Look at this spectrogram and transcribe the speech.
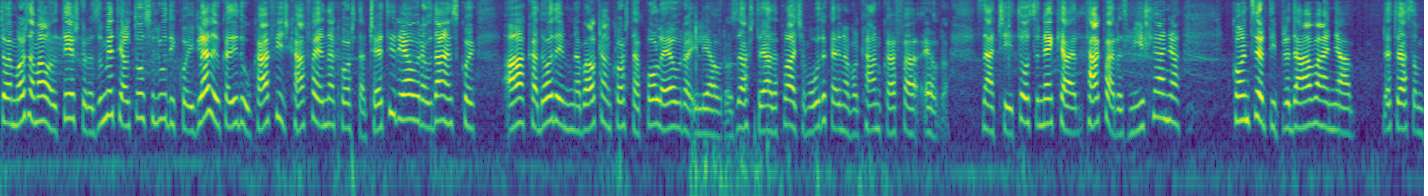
to je možda malo teško razumjeti, ali to su ljudi koji gledaju kad idu u kafić, kafa jedna košta 4 eura u Danskoj, a kad odem na Balkan košta pola eura ili euro. Zašto ja da plaćam ovdje kad je na Balkanu kafa euro? Znači, to su neka takva razmišljanja, koncerti, predavanja. Eto, ja sam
